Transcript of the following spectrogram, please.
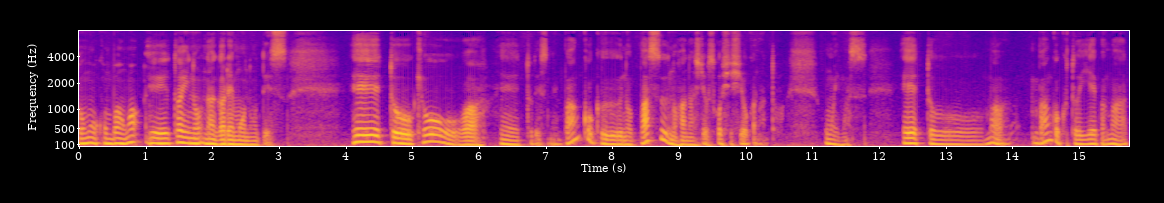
どうもこんばんは、えー、タイの流れ物です。えーと今日はえー、とですねバンコクのバスの話を少ししようかなと思います。えーとまあバンコクといえばま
